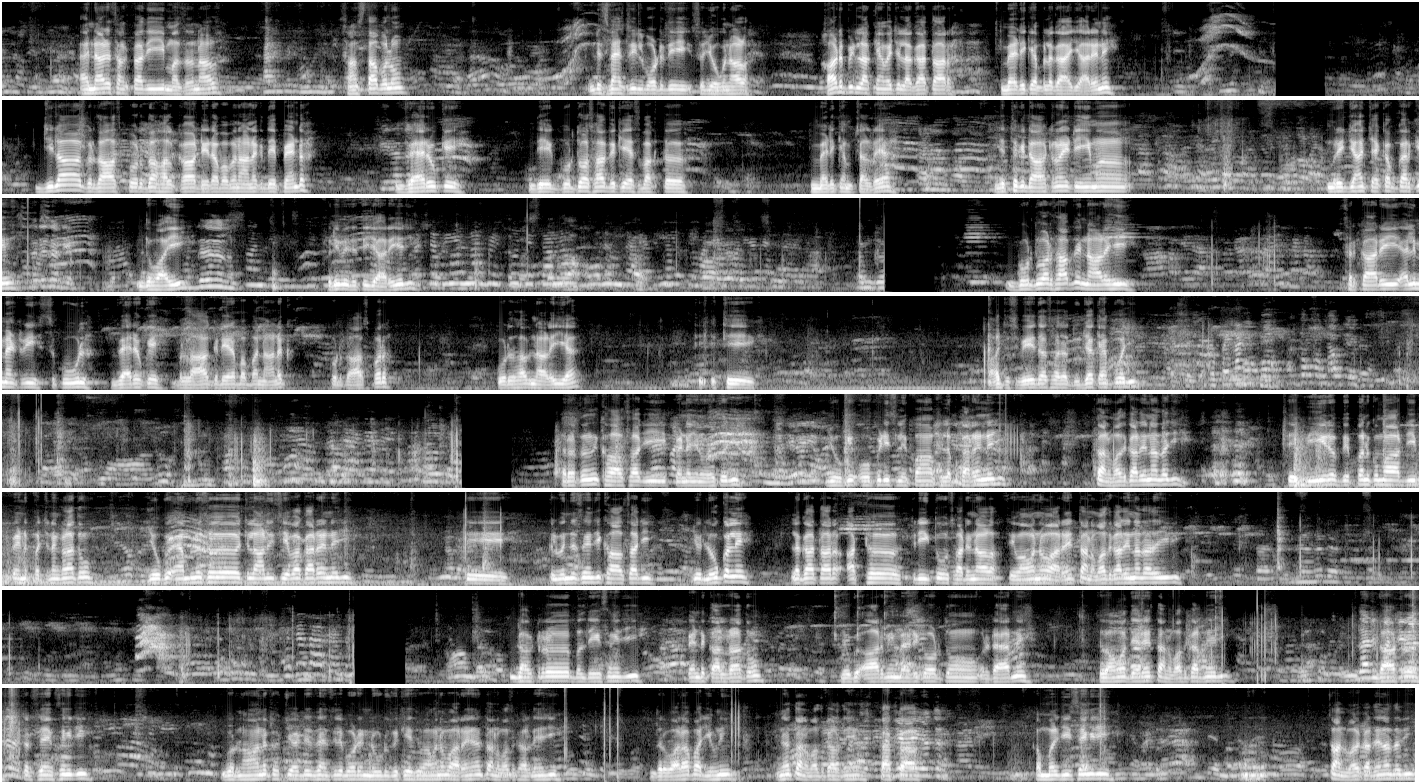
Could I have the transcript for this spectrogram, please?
ਐਨਆਰਏ ਸੰਗਤਾਂ ਦੀ ਮਦਦ ਨਾਲ ਸੰਸਥਾ ਵੱਲੋਂ ਡਿਸਪੈਂਸਰੀ, ਲੈਬੋਰਟਰੀ ਦੇ ਸਹਿਯੋਗ ਨਾਲ ਹੜ੍ਹ ਪੀੜਤ ਇਲਾਕਿਆਂ ਵਿੱਚ ਲਗਾਤਾਰ ਮੈਡੀ ਕੈਂਪ ਲਗਾਏ ਜਾ ਰਹੇ ਨੇ। ਜ਼ਿਲ੍ਹਾ ਗੁਰਦਾਸਪੁਰ ਦਾ ਹਲਕਾ ਡੇਰਾ ਬਾਬਾ ਨਾਨਕ ਦੇ ਪਿੰਡ ਵੈਰੂਕੇ ਦੇ ਗੁਰਦੁਆਰਾ ਸਾਹਿਬ ਵਿਖੇ ਇਸ ਵਕਤ ਮੈਡੀ ਕੈਂਪ ਚੱਲ ਰਿਹਾ। ਜਿੱਥੇ ਕਿ ਡਾਕਟਰਾਂ ਦੀ ਟੀਮ ਮਰੀਜ਼ਾਂ ਚੈੱਕਅਪ ਕਰਕੇ ਦਵਾਈ ਫ੍ਰੀ ਵਿੱਚ ਦਿੱਤੀ ਜਾ ਰਹੀ ਹੈ ਜੀ। ਗੁਰਦੁਆਰਾ ਸਾਹਿਬ ਦੇ ਨਾਲ ਹੀ ਸਰਕਾਰੀ elementary school Vairoke block Dera Baba Nanak Gurdaspur gurdwara Sahib ਨਾਲ ਹੀ ਆ। ਤੇ ਇੱਥੇ ਅੱਜ ਸਵੇਰ ਦਾ ਸਾਡਾ ਦੂਜਾ ਕੈਂਪ ਆ ਜੀ। ਰਤਨ ਸਿੰਘ ਖਾਲਸਾ ਜੀ ਪਿੰਡ ਜਨੋਏ ਤੋਂ ਜੀ, ਜੋ ਕਿ ਓਪੀਡੀ ਸਲਿੱਪਾਂ ਫਿਲਅਪ ਕਰ ਰਹੇ ਨੇ ਜੀ। ਧੰਨਵਾਦ ਕਰਦੇ ਇਹਨਾਂ ਦਾ ਜੀ। ਤੇ ਵੀਰ ਵਿਪਨ ਕੁਮਾਰ ਜੀ ਪਿੰਡ ਪਚਨੰਗਲਾ ਤੋਂ, ਜੋ ਕਿ ਐਂਬੂਲੈਂਸ ਚਲਾਉਣ ਦੀ ਸੇਵਾ ਕਰ ਰਹੇ ਨੇ ਜੀ। ਤੇ ਕੁਲਵਿੰਦਰ ਸਿੰਘ ਜੀ ਖਾਲਸਾ ਜੀ, ਜੋ ਲੋਕਲ ਨੇ ਲਗਾਤਾਰ 8 ਤਰੀਕ ਤੋਂ ਸਾਡੇ ਨਾਲ ਸੇਵਾਵਾਂ ਨਿਭਾ ਰਹੇ ਨੇ। ਧੰਨਵਾਦ ਕਰਦੇ ਇਹਨਾਂ ਦਾ ਜੀ। ਡਾਕਟਰ ਬਲਦੇਵ ਸਿੰਘ ਜੀ, ਪਿੰਡ ਕਲਰਾ ਤੋਂ, ਜੋ ਕਿ ਆਰਮੀ ਮੈਡੀਕੋਰ ਤੋਂ ਰਿਟਾਇਰ ਨੇ। ਸੇਵਾਵਾਂ ਦੇ ਰਹੇ, ਧੰਨਵਾਦ ਕਰਦੇ ਹਾਂ ਜੀ। Doctor Tarsem Singh ji, Guru Nanak charity dispensary board ਨੂੜ ਵਿਖੇ ਸੇਵਾਵਾਂ ਨਿਭਾ ਰਹੇ ਨੇ। ਧੰਨਵਾਦ ਕਰਦੇ ਹਾਂ ਜੀ। ਦਰਬਾਰਾ ਭਾਜੀ ਹੁਣੀ। ਇਹਨਾਂ ਦਾ ਧੰਨਵਾਦ ਕਰਦੇ ਹਾਂ। ਕਾਕਾ ਕਮਲਜੀਤ ਸਿੰਘ ਜੀ। ਧੰਨਵਾਦ ਕਰਦੇ ਇਹਨਾਂ ਦਾ ਵੀ।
